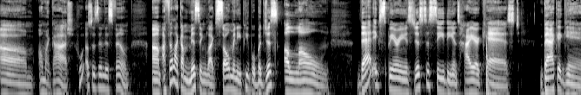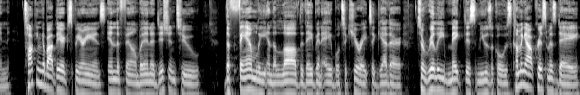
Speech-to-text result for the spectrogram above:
um, oh my gosh, who else is in this film? Um, I feel like I'm missing like so many people, but just alone, that experience, just to see the entire cast back again, talking about their experience in the film, but in addition to the family and the love that they've been able to curate together to really make this musical is coming out Christmas Day.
